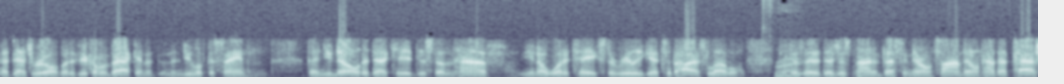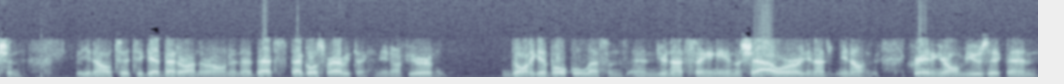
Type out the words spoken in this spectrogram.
at that drill. But if you're coming back and, and then you look the same, then you know that that kid just doesn't have you know what it takes to really get to the highest level right. because they're they're just not investing their own time. They don't have that passion, you know, to to get better on their own, and that, that's that goes for everything. You know, if you're going to get vocal lessons and you're not singing in the shower or you're not you know creating your own music then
